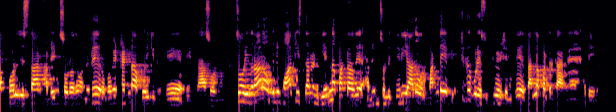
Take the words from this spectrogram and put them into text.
ஆஃப் பலுஜிஸ்தான் அப்படின்னு சொல்றதும் வந்துட்டு ரொம்பவே ட்ரெண்டா போய்கிட்டு இருக்கு அப்படின்னு தான் சொல்லணும். சோ இதனால வந்துட்டு பாகிஸ்தான் எனக்கு என்ன பண்றது அப்படின்னு சொல்லி தெரியாத ஒரு மண்டையை பிச்சுக்கக்கூடிய சுச்சுவேஷனுக்கு தள்ளப்பட்டிருக்காங்க அப்படின்னு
